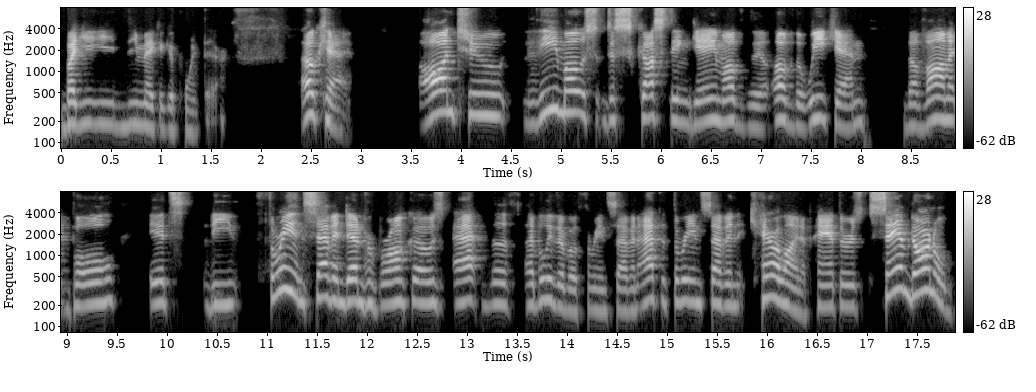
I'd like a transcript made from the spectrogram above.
But you you make a good point there. Okay, on to the most disgusting game of the of the weekend the Vomit Bowl. It's the three and seven Denver Broncos at the I believe they're both three and seven at the three and seven Carolina Panthers. Sam Darnold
